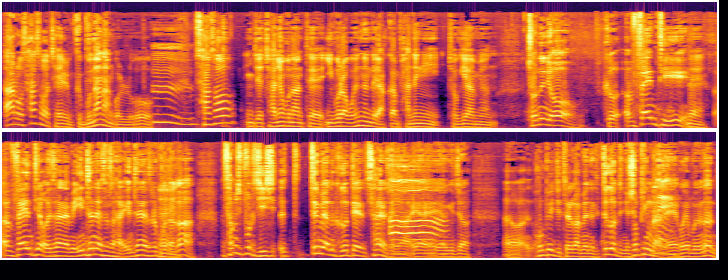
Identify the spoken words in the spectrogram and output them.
따로 사서 제일 그 무난한 걸로 음. 사서 이제 자녀분한테 입으라고 했는데 약간 반응이 저기 하면 저는요, 그, 어, 팬티, 네. 어, 팬티 어디서 사냐면 인터넷에서 사요. 인터넷으로 보다가 30% 지시, 뜨면 그것 때 사요, 제가. 아. 예, 여기 저, 어, 홈페이지 들어가면 이렇게 뜨거든요. 쇼핑란에. 네. 거기 보면은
